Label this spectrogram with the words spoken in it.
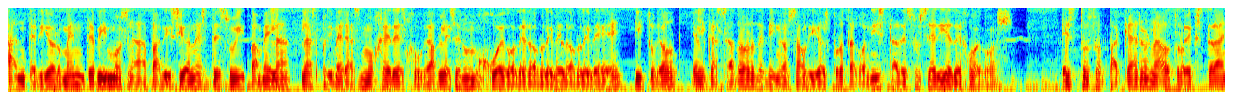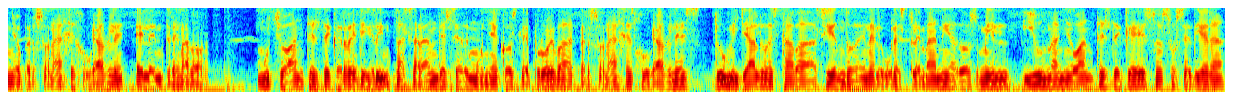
Anteriormente vimos la apariciones de Sue y Pamela, las primeras mujeres jugables en un juego de WWE, y Turok, el cazador de dinosaurios protagonista de su serie de juegos. Estos opacaron a otro extraño personaje jugable, el entrenador. Mucho antes de que Red y Green pasaran de ser muñecos de prueba a personajes jugables, Doom ya lo estaba haciendo en el WrestleMania 2000, y un año antes de que eso sucediera,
